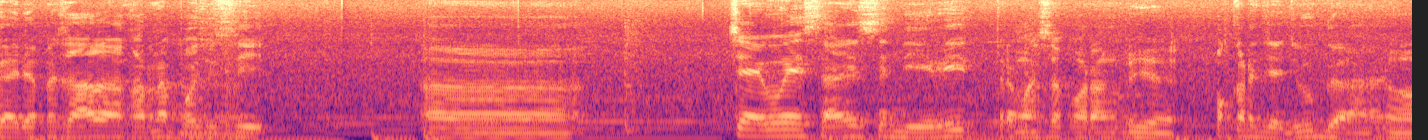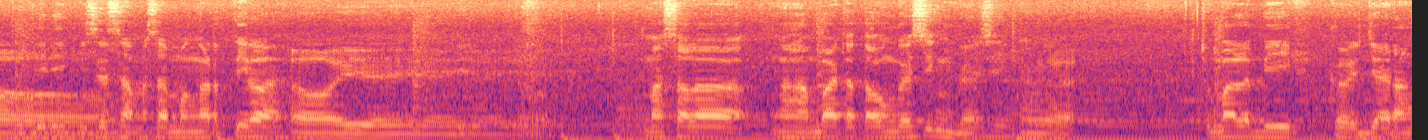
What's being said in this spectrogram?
nggak ada masalah karena posisi eh, cewek saya sendiri termasuk orang Iya. pekerja juga, Oh. jadi bisa sama-sama ngerti lah. oh iya iya iya, iya. Masalah ngehambat atau enggak sih? Enggak sih, enggak cuma lebih ke jarang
